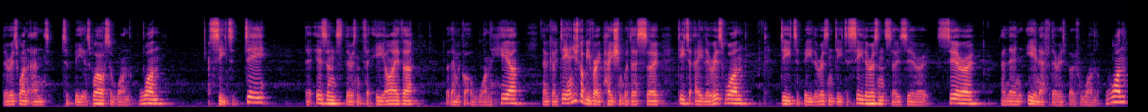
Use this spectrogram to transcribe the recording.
there is one, and to B as well, so 1, 1. C to D, there isn't, there isn't for E either, but then we've got a 1 here. there we go. D, and you just got to be very patient with this, so D to A there is 1, D to B there isn't, D to C there isn't, so 0, 0, and then E and F there is both 1, 1.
